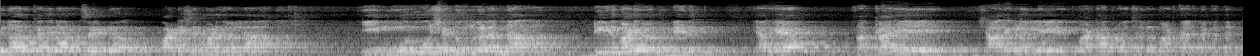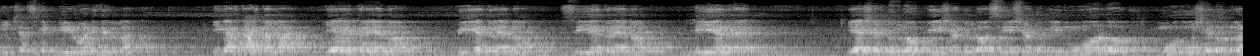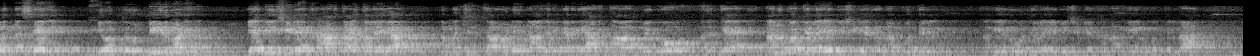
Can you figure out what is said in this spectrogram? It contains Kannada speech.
ನಾಲ್ಕು ಸೈಟ್ ಪಾರ್ಟಿಷನ್ ಮಾಡಿದ್ರಲ್ಲ, ಈ ಮೂರೂ ಶೆಡ್ಯೂಲ್ಗಳನ್ನು ಡೀಡ್ ಮಾಡಿರೋದು ಡೀಡ್ ಯಾರಿಗೆ? ಸರ್ಕಾರಿ ಶಾಲೆಗಳಲ್ಲಿ ಪಾಠ ಪ್ರವಚನಗಳು ಮಾಡ್ತಾ ಇರ್ತಕ್ಕಂಥ ಟೀಚರ್ಸ್ಗೆ ಡೀಡ್ ಮಾಡಿದಿರಲ್ಲ ಈಗ ಅರ್ಥ ಆಯ್ತಲ್ಲ? ಎ ಅಂದ್ರೆ ಏನು? ಬಿ ಅಂದ್ರೆ ಏನು? ಸಿ ಅಂದ್ರೆ ಏನು? ಡಿ ಅಂದ್ರೆ A schedule B schedule C schedule ಈ ಮೂರು ಮೂರು ಶೆಡ್ಯೂಲ್ಗಳನ್ನು ಸೇರಿ ಇವತ್ತು ಡೀಡ್ ಮಾಡಿದ್ರು ಎ ಬಿ ಸಿ ಡಿ ಅಂದ್ರೆ ಅರ್ಥ ಆಯ್ತಲ್ಲ ಈಗ? ನಮ್ಮ ಚಿಂತಾಮಣಿ ನಾಗರಿಕರಿಗೆ ಅರ್ಥ ಆಗಬೇಕು. ಅದಕ್ಕೆ ನನಗೆ ಗೊತ್ತಿಲ್ಲ ಎ ಬಿ ಸಿ ಡಿ ಅಂದರೆ ನನಗೆ ಗೊತ್ತಿಲ್ಲ. ನನಗೇನು ಗೊತ್ತಿಲ್ಲ ಎ ಬಿ ಸಿ ಡಿ ಅಂದರೆ ನನಗೇನು ಗೊತ್ತಿಲ್ಲ.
